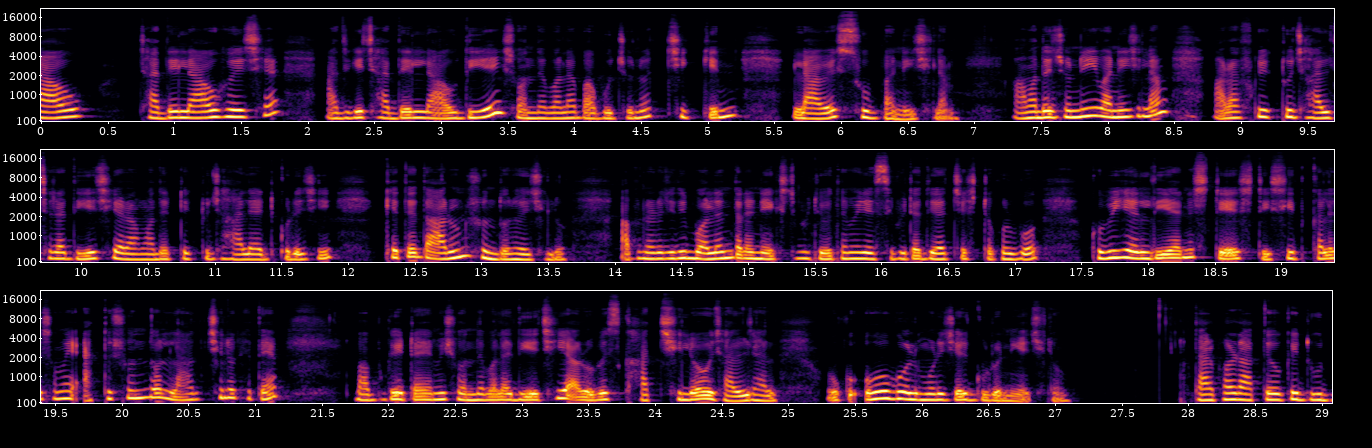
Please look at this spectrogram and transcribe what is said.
লাউ, ছাদে লাউ হয়েছে। আজকে ছাদের লাউ দিয়েই সন্ধ্যাবেলা বাবুর জন্য চিকেন লাউয়ের স্যুপ বানিয়েছিলাম। আমাদের জন্যই বানিয়েছিলাম। আর আরাফকে একটু ঝাল ছাড়া দিয়েছি আর আমাদেরটা একটু ঝাল অ্যাড করেছি। খেতে দারুণ সুন্দর হয়েছিল। আপনারা যদি বলেন তাহলে নেক্সট ভিডিওতে আমি রেসিপিটা দেওয়ার চেষ্টা করব। খুবই হেলদি অ্যান্ড টেস্টি শীতকালের সময় এত সুন্দর লাগছিল খেতে। বাবুকে এটাই আমি সন্ধ্যেবেলায় দিয়েছি আর ও বেশ খাচ্ছিলও ঝাল ঝাল। ও গোলমরিচের গুঁড়ো নিয়েছিল। তারপর রাতে ওকে দুধ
